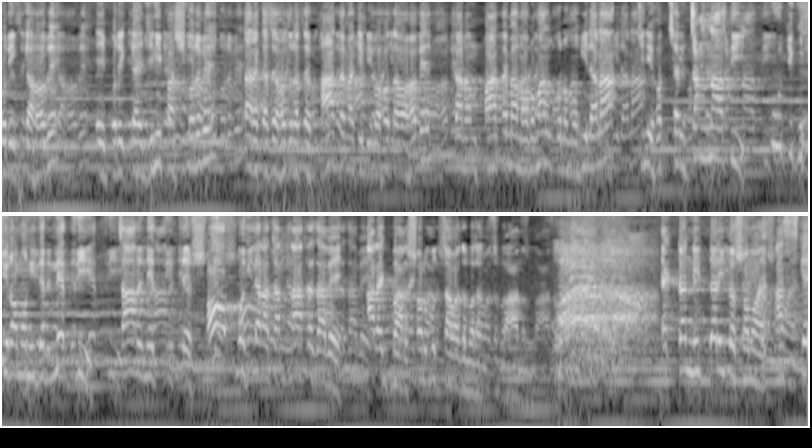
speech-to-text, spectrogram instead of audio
পরীক্ষা হবে। এই পরীক্ষায় যিনি পাশ করবে, তার কাছে হজরতে ফাতেমাকে বিবাহ দেওয়া হবে। কারণ ফাতেমা নরমাল কোন মহিলা না, যিনি হচ্ছেন জান্নাতি। কোটি কোটি রমণীদের নেত্রী, যার নেতৃত্বে সব মহিলারা জান্নাতে যাবে। আরেকবার সর্বোচ্চ আওয়াজে বলেন। একটা নির্ধারিত সময় আজকে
